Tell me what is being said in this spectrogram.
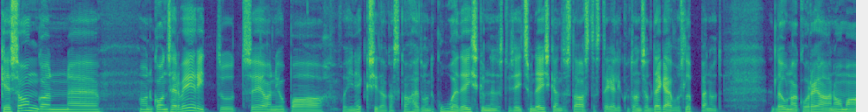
Kesong on, äh, on konserveeritud, see on juba, võin eksida, kas kahe tuhande kuueteistkümnendast või seitsmeteistkümnendast aastast tegelikult on seal tegevus lõppenud. Lõuna-Korea on oma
